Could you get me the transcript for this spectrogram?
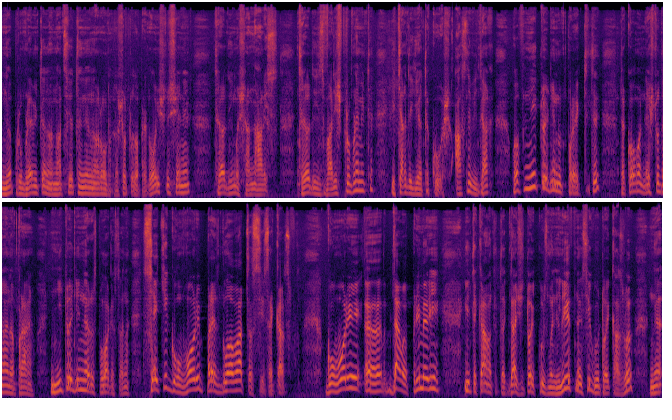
на проблемите на нацията и на народа. Защото да предложиш решение, трябва да имаш анализ. Трябва да извадиш проблемите и тях да ги атакуваш. Аз не видях в нито един от проектите такова нещо да е направено. Нито един не разполага с Всеки говори през главата си, се казва. Говори, е, дава примери и така нататък. Даже той Кузман Илиев не си го той казва на,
